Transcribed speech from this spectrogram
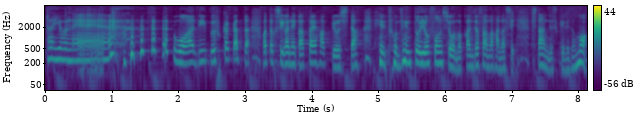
たよね。モアディープ深かった。私がね、学会発表した、えっ、と、前頭葉損傷の患者さんの話したんですけれども、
